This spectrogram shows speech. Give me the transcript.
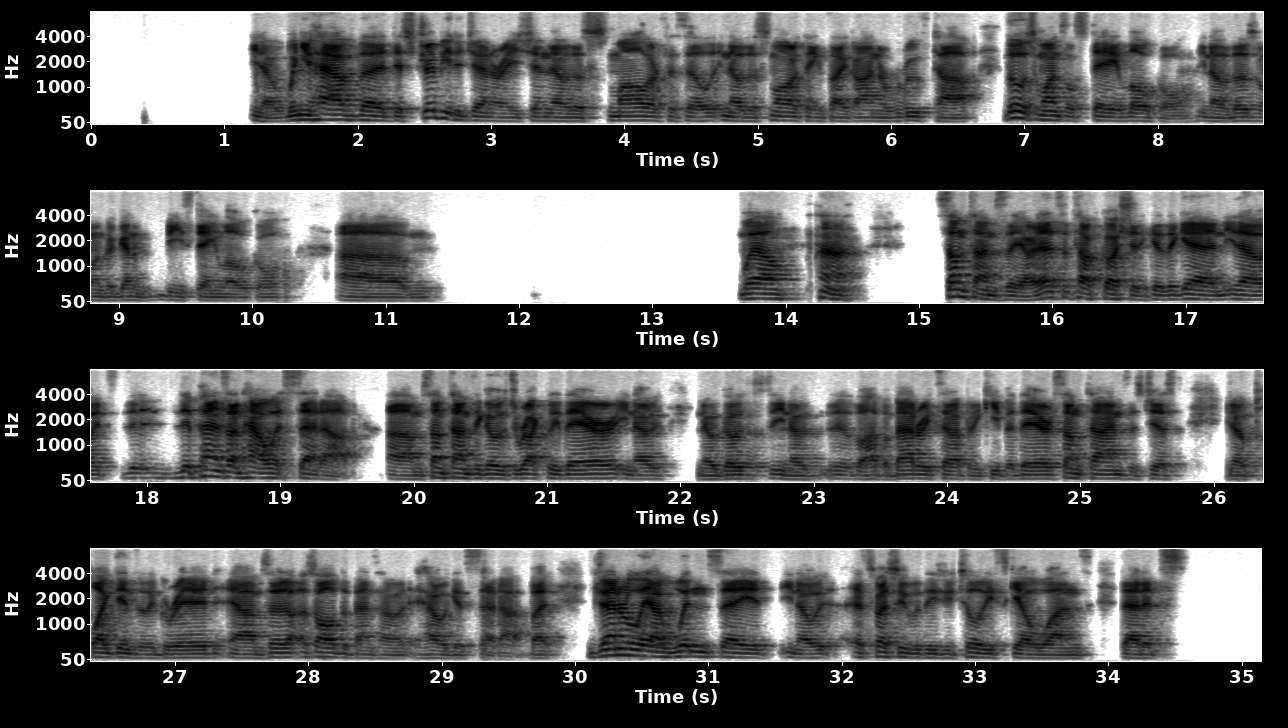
you know, when you have the distributed generation, you know, the smaller facility, you know, the smaller things like on a rooftop, those ones will stay local. You know, those ones are going to be staying local. Um, well, huh, sometimes they are. That's a tough question because again, you know, it depends on how it's set up. Um, sometimes it goes directly there, you know, you know, goes, you know, they'll have a battery set up and keep it there. Sometimes it's just, you know, plugged into the grid. Um, so it, it all depends how it, how it gets set up. But generally, I wouldn't say, it, you know, especially with these utility scale ones, that it's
